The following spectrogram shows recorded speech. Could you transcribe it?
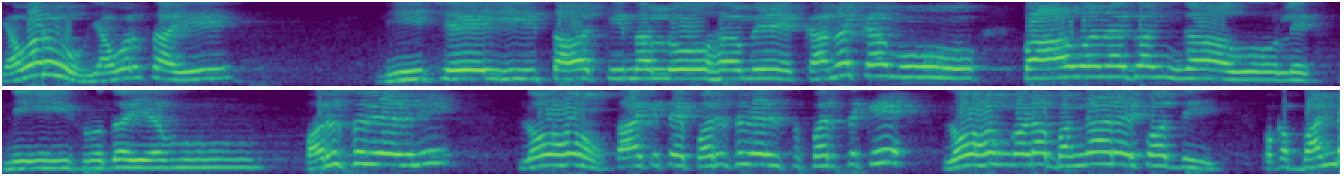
ఎవరు? ఎవరు సాయి? నీ చేయి తాకిన లోహమే కనకము పావన గంగా ఓలే నీ హృదయము. పరుసువేదిని లోహం తాకితే పరుసువేది స్పర్శకి లోహం కూడా బంగారు అయిపోద్ది ఒక బండ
